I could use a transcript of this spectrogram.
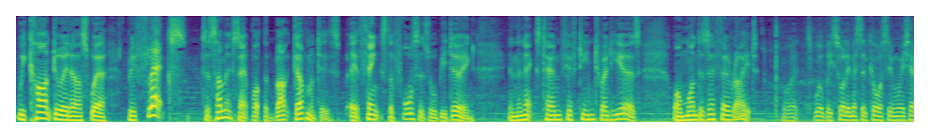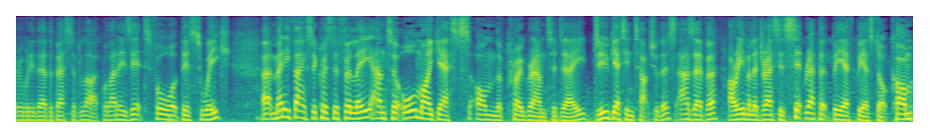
We can't do it elsewhere. Reflects, to some extent, what the government is, it thinks the forces will be doing in the next 10, 15, 20 years. One wonders if they're right. Well, it will be sorely missed, of course, and wish everybody there the best of luck. Well, that is it for this week. Uh, many thanks to Christopher Lee and to all my guests on the programme today. Do get in touch with us. As ever, our email address is sitrep at bfbs.com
